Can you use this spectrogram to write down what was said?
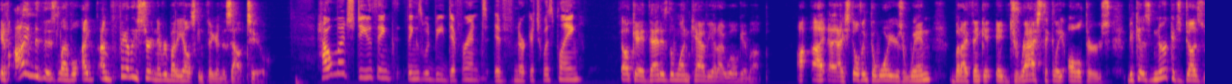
if I'm at this level, I, I'm fairly certain everybody else can figure this out too. How much do you think things would be different if Nurkic was playing? Okay, that is the one caveat I will give up. I, I, I still think the Warriors win, but I think it, it drastically alters because Nurkic does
